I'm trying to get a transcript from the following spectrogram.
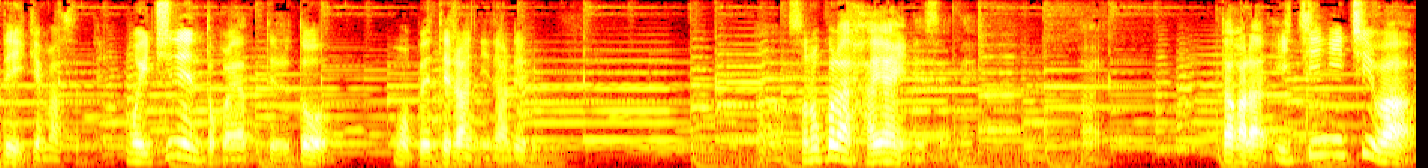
でいけますね。もう1年とかやってると、もうベテランになれる。うん、そのくらい早いんですよね。はい。だから、1日は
